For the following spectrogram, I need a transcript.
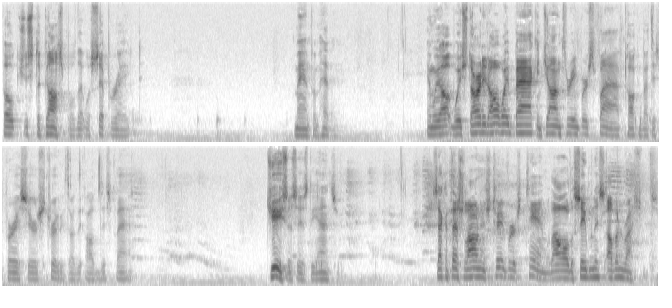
Folks, it's the gospel that will separate man from heaven. And we, all, we started all the way back in John 3 and verse 5 talking about this very serious truth of, the, of this fact. Jesus is the answer. 2 Thessalonians 2 verse 10 with all the deceitfulness of unrighteousness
